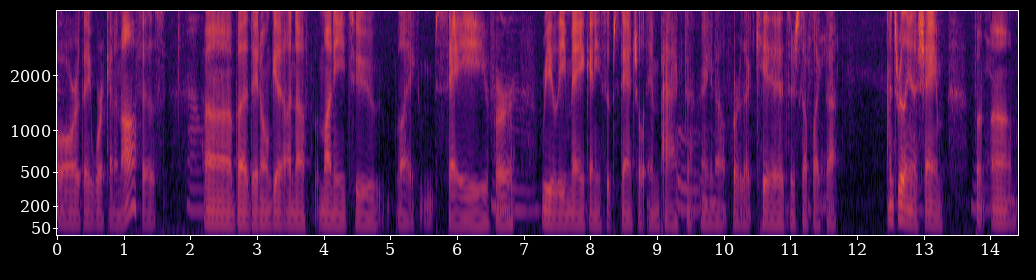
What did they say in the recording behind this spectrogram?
or they work at an office. Oh, Uh, but they don't get enough money to like save or really make any substantial impact, uh, you know, for their kids or stuff like that. It's really a shame. But um,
